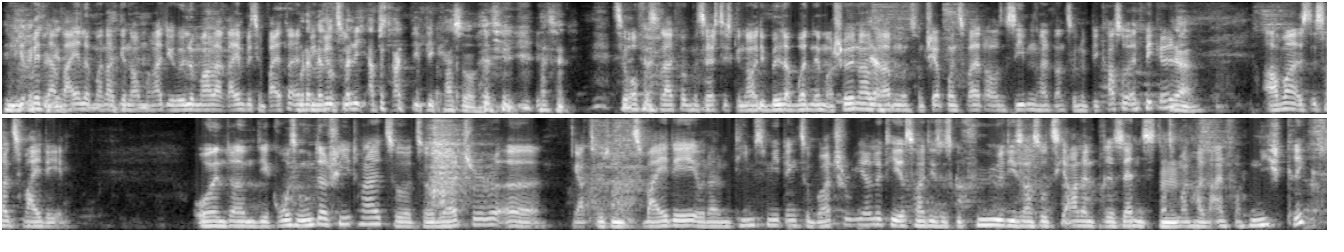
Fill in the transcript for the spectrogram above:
die Richtung Mittlerweile, man hat genau, man hat die Höhlemalerei ein bisschen weiterentwickelt. Oder mehr so völlig abstrakt wie Picasso. zu Office 365, genau, die Bilder wurden immer schöner. Ja. Wir haben uns von SharePoint 2007 halt dann zu einem Picasso entwickelt. Ja. Aber es ist halt 2D. Und ähm, der große Unterschied halt zur, zur Virtual, äh, ja, zwischen 2D oder einem Teams-Meeting zu Virtual Reality ist halt dieses Gefühl dieser sozialen Präsenz, dass mhm. man halt einfach nicht kriegt,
